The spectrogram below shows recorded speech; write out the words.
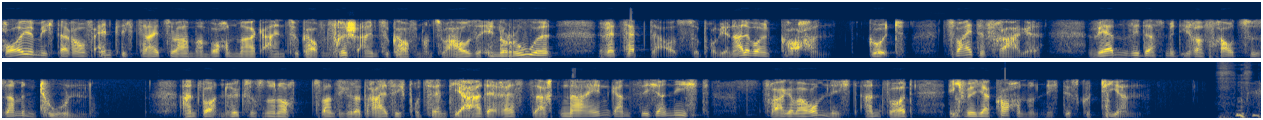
freue mich darauf, endlich Zeit zu haben, am Wochenmarkt einzukaufen, frisch einzukaufen und zu Hause in Ruhe Rezepte auszuprobieren. Alle wollen kochen. Gut. Zweite Frage. Werden Sie das mit Ihrer Frau zusammentun? Antworten höchstens nur noch 20 oder 30 Prozent ja, der Rest sagt nein, ganz sicher nicht. Frage, warum nicht? Antwort, ich will ja kochen und nicht diskutieren.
